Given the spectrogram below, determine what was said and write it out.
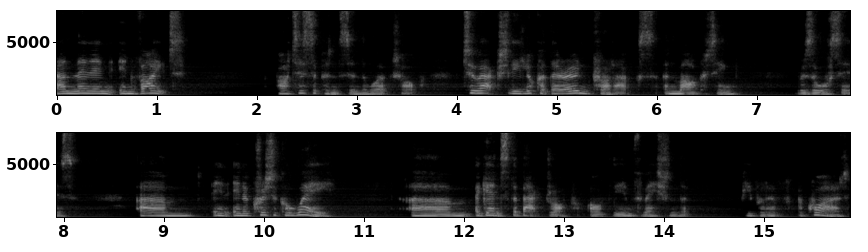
and then in, invite participants in the workshop to actually look at their own products and marketing resources um, in, in a critical way um, against the backdrop of the information that people have acquired.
